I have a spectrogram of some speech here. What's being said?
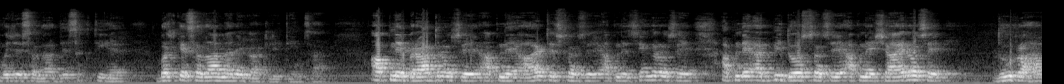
मुझे सज़ा दे सकती है बल्कि सज़ा मैंने काट ली तीन साल अपने बरदरों से अपने आर्टिस्टों से अपने सिंगरों से अपने अदबी दोस्तों से अपने शायरों से दूर रहा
